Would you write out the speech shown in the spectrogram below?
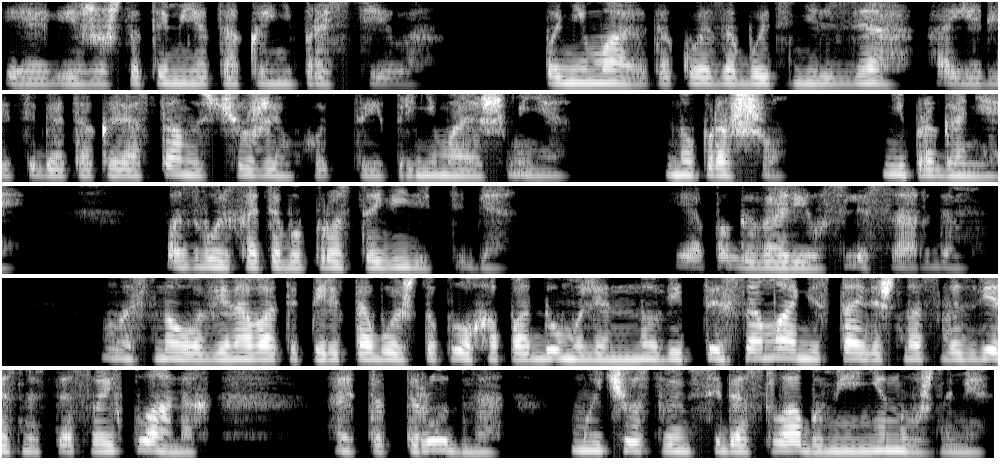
«Я вижу, что ты меня так и не простила. Понимаю, такое забыть нельзя, а я для тебя так и останусь чужим, хоть ты и принимаешь меня. Но прошу, не прогоняй. Позволь хотя бы просто видеть тебя. Я поговорил с Лесардом. Мы снова виноваты перед тобой, что плохо подумали, но ведь ты сама не ставишь нас в известность о своих планах. Это трудно. Мы чувствуем себя слабыми и ненужными.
